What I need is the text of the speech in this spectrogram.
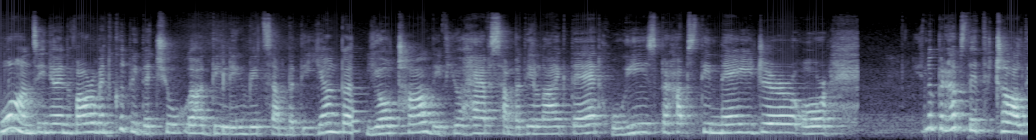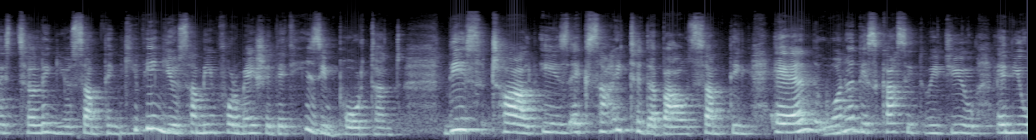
wands in your environment could be that you are dealing with somebody younger. Your child if you have somebody like that who is perhaps teenager or you know, perhaps that child is telling you something, giving you some information that is important this child is excited about something and want to discuss it with you and you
